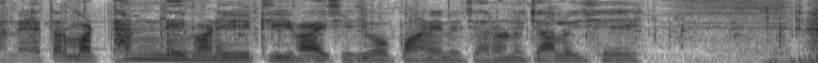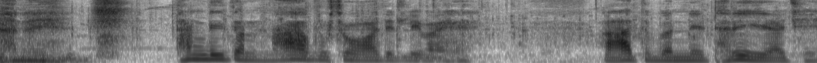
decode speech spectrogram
અને અત્યારમાં ઠંડી પણ એટલી વાય છે જેવો પાણીનું ઝરણું ચાલુ છે. અને ઠંડી તો ના પૂછો વાત એટલી વાય હાથ બંને ઠરી ગયા છે.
